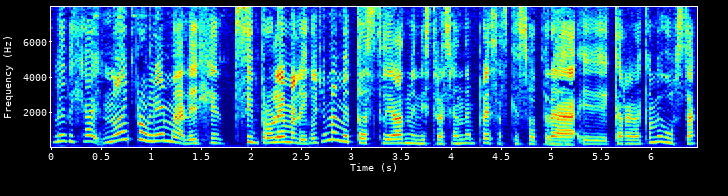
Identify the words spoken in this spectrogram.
le dije, "Ay, no hay problema. Le dije, sin problema. Le digo, yo me meto a estudiar administración de empresas, que es otra eh, carrera que me gusta.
